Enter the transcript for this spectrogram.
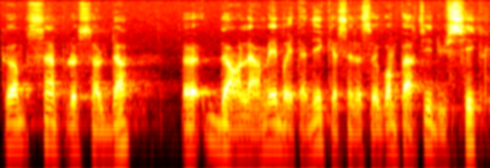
comme simple soldat euh, dans l'armée britannique. C'est la seconde partie du cycle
